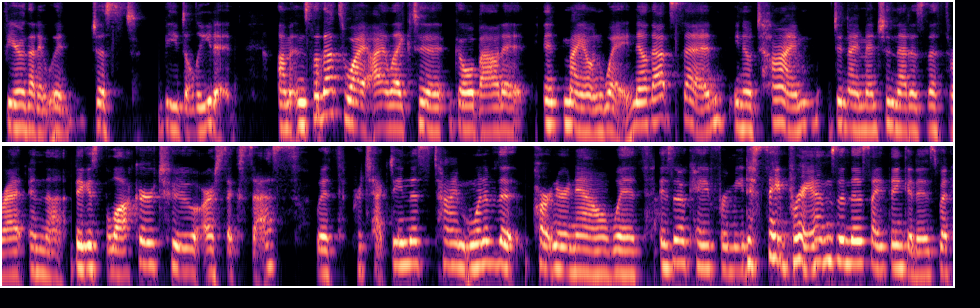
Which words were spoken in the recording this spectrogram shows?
fear that it would just be deleted. Um, and so that's why I like to go about it in my own way. Now, that said, you know, time, didn't I mention that as the threat and the biggest blocker to our success with protecting this time? One of the partner now with, is it okay for me to say brands in this? I think it is, but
